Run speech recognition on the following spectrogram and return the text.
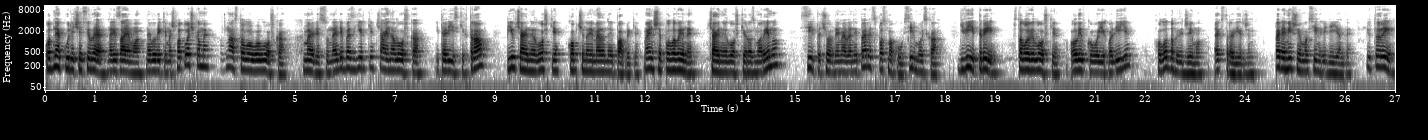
Одне куряче філе нарізаємо невеликими шматочками. Одна столова ложка хмелі сунелі без гірки, чайна ложка італійських трав, пів чайної ложки копченої меленої паприки, менше половини чайної ложки розмарину, сіль та чорний мелений перець по смаку, сіль морська, 2-3 столові ложки оливкової олії холодного віджиму екстра вірджин. Перемішуємо всі інгредієнти. Півтори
